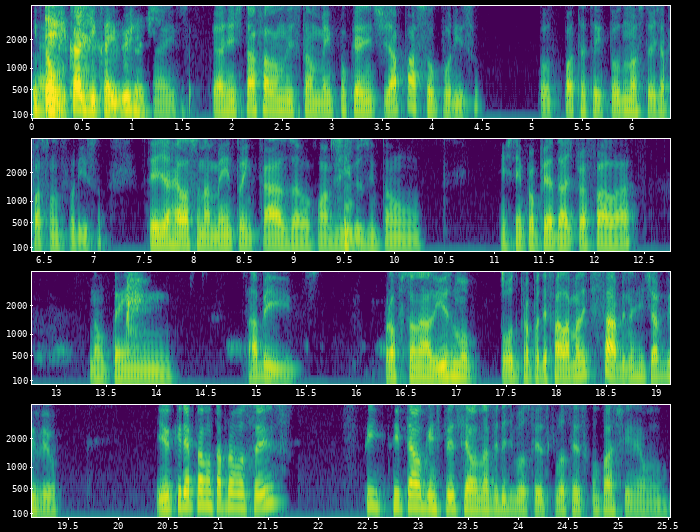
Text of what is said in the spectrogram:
Então É. fica a dica aí, viu, gente? É isso. E a gente tá falando isso também porque a gente já passou por isso. Pode ter que todos nós três já passamos por isso. Seja relacionamento em casa ou com amigos, então a gente tem propriedade para falar. Não tem, sabe, profissionalismo todo para poder falar, mas a gente sabe, né? A gente já viveu. E eu queria perguntar para vocês se, se tem alguém especial na vida de vocês que vocês compartilham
